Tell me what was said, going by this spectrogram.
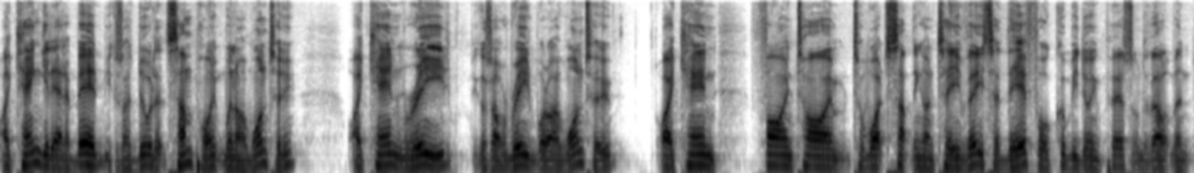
I can get out of bed because I do it at some point when I want to. I can read because I'll read what I want to. I can find time to watch something on TV. So, therefore, could be doing personal development.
